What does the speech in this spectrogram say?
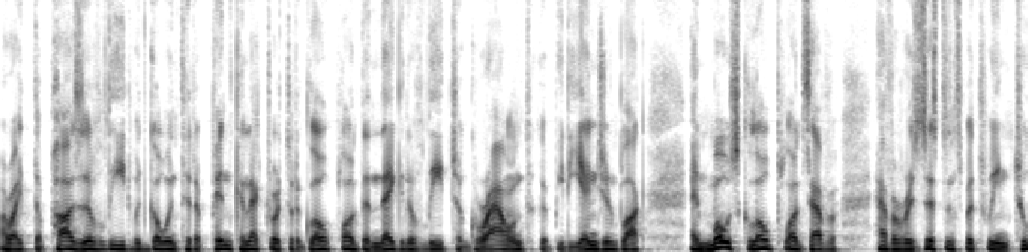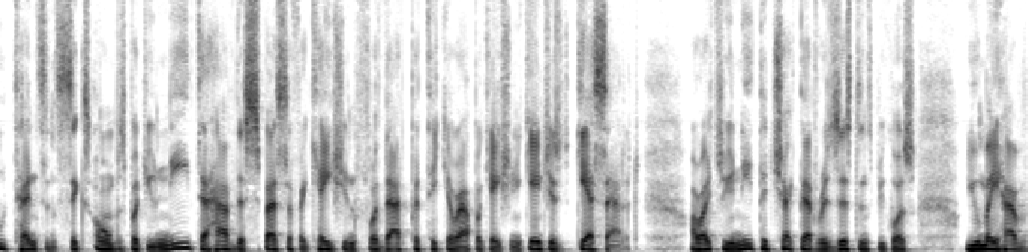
All right. The positive lead would go into the pin connector to the glow plug. The negative lead to ground could be the engine block. And most glow plugs have a, have a resistance between two tenths and six ohms. But you need to have the specification for that particular application. You can't just guess at it. All right, so you need to check that resistance because you may have,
